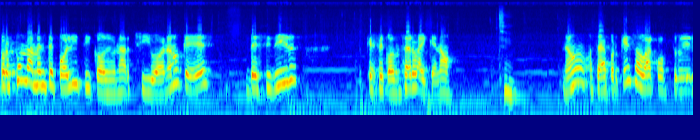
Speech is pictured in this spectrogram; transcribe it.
profundamente político de un archivo, ¿no? Que es decidir que se conserva y que no. Sí. ¿No? O sea, porque eso va a construir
